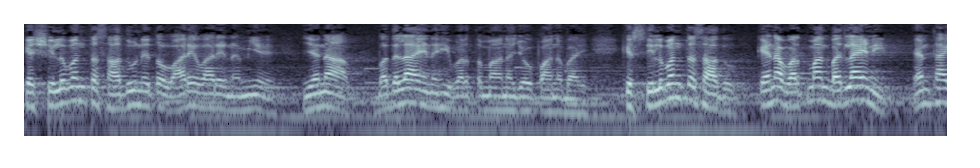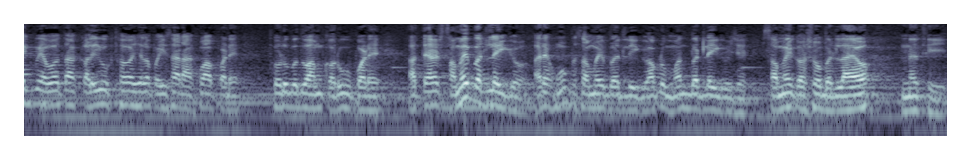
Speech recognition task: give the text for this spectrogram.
કે શીલવંત સાધુને તો વારે વારે નમીએ એના બદલાય નહીં વર્તમાન જો પાનભાઈ કે શીલવંત સાધુ, કે એના વર્તમાન બદલાય નહીં, એમ થાય કે હવે તો આ કળિયુગ થયો છે પૈસા રાખવા પડે, થોડું બધું આમ કરવું પડે. અત્યારે સમય બદલાઈ ગયો. અરે હું સમય બદલી ગયો? આપણું મન બદલાઈ ગયું છે. સમય કશો બદલાયો નથી.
